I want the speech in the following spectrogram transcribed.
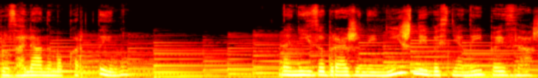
розглянемо картину. На ній зображений ніжний весняний пейзаж.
